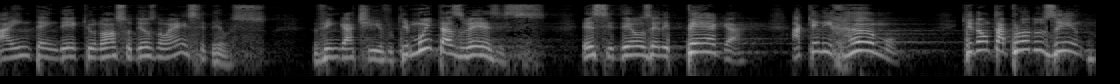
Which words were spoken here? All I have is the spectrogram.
a entender que o nosso Deus não é esse Deus vingativo, que muitas vezes esse Deus ele pega aquele ramo que não está produzindo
